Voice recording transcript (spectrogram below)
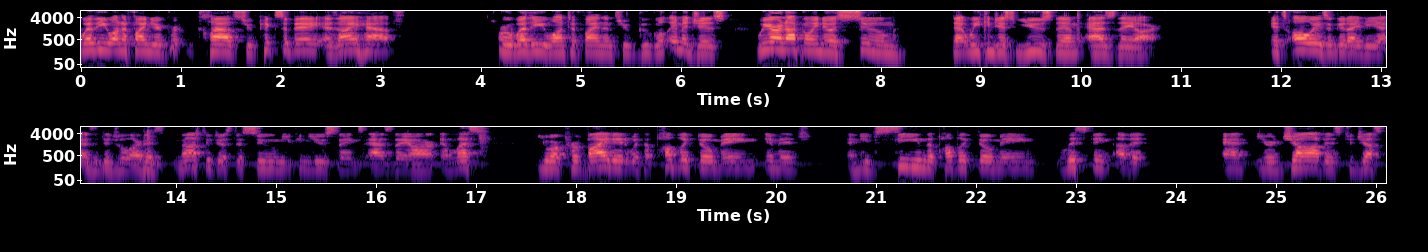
whether you want to find your clouds through Pixabay, as I have, or whether you want to find them through Google Images, we are not going to assume that we can just use them as they are. It's always a good idea as a digital artist not to just assume you can use things as they are unless you are provided with a public domain image and you've seen the public domain listing of it and your job is to just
